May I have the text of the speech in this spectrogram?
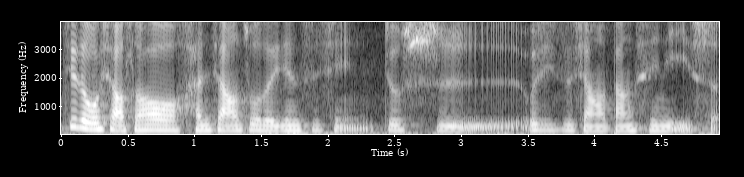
记得我小时候很想要做的一件事情，就是我一直想要当心理医生。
